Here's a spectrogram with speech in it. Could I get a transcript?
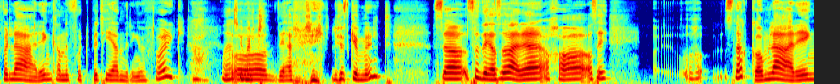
For læring kan jo fort bety endringer for folk. Det er skummelt. Og det er fryktelig skummelt. Så, så det å være ha altså, Snakke om læring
